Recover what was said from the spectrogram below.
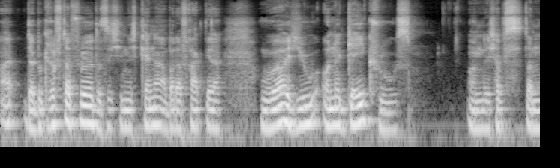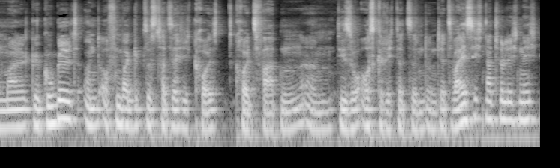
äh, der Begriff dafür, dass ich ihn nicht kenne, aber da fragt er, Were you on a gay cruise? Und ich habe es dann mal gegoogelt und offenbar gibt es tatsächlich Kreuz, Kreuzfahrten, ähm, die so ausgerichtet sind. Und jetzt weiß ich natürlich nicht,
